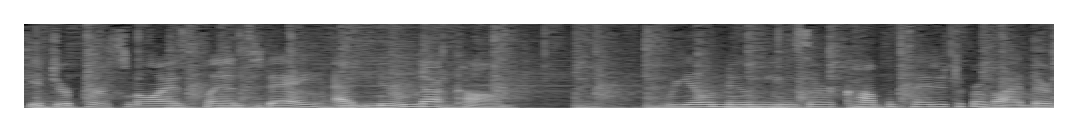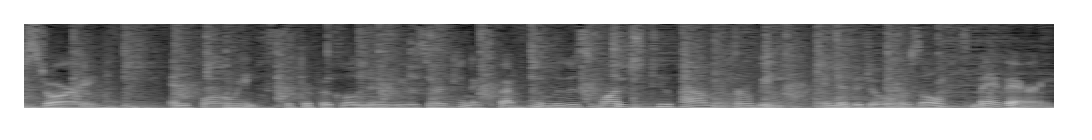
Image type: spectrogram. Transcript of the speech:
Get your personalized plan today at Noom.com. Real Noom user compensated to provide their story. In four weeks, the typical Noom user can expect to lose one to two pounds per week. Individual results may vary.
